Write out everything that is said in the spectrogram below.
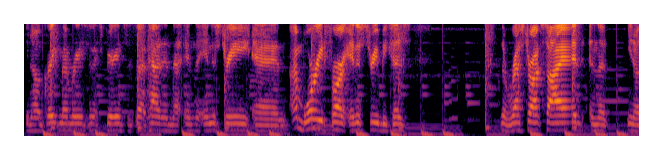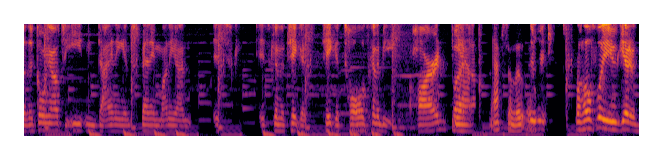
you know great memories and experiences I've had in the in the industry. And I'm worried for our industry because the restaurant side and the you know the going out to eat and dining and spending money on it's it's going to take a take a toll. It's going to be hard, but yeah, absolutely. But hopefully, you get a,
